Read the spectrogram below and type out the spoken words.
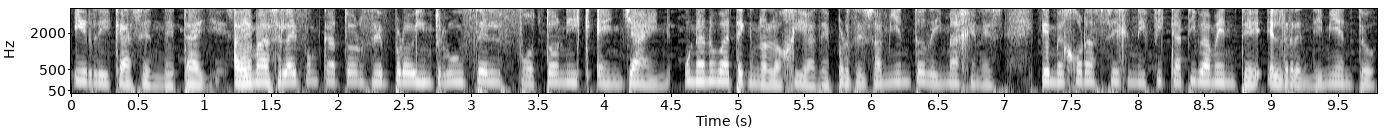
y ricas en detalles. Además, el iPhone 14 Pro introduce el Photonic Engine, una nueva tecnología de procesamiento de imágenes que mejora significativamente el rendimiento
